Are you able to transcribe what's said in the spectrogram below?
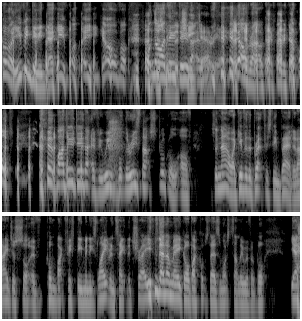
know what you've been doing, Dave. But there you go. But, but no, I do do that. Area. All right, okay, fair enough. but I do do that every week. But there is that struggle of. So now I give her the breakfast in bed, and I just sort of come back 15 minutes later and take the tray. And then I may go back upstairs and watch telly with her. But yeah,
